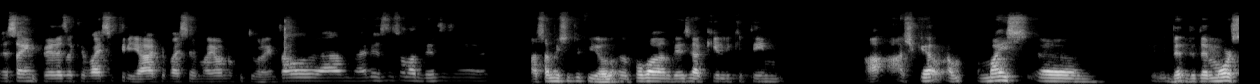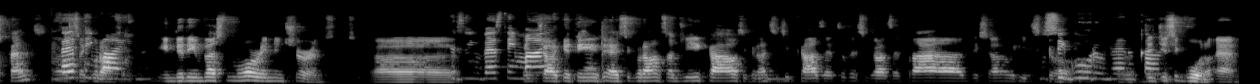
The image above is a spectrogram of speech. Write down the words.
essa empresa que vai se criar, que vai ser maior no futuro. Então, a maioria dos holandeses é altamente difícil. O povo holandês é aquele que tem acho que é mais uh, the, the more spent investem mais né? they invest more in insurance uh, eles investem mais então, que tem é, segurança de carro segurança de casa é tudo segurança é para deixar o risco o seguro né no caso. De, de seguro é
